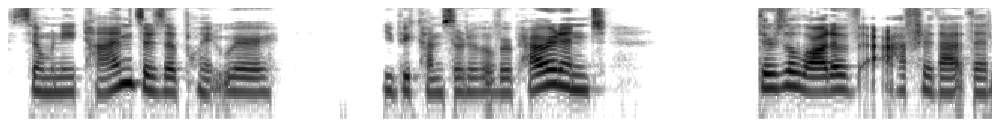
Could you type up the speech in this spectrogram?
so many times there's a point where you become sort of overpowered and there's a lot of after that that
